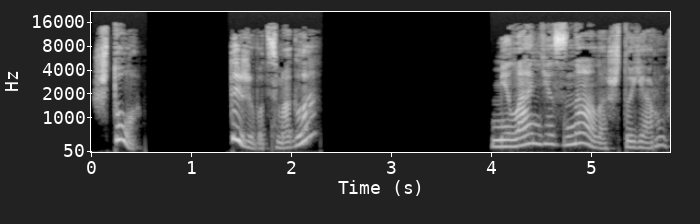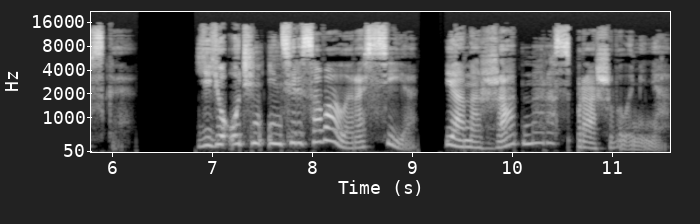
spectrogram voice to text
Что? Ты же вот смогла?» Миланья знала, что я русская. Ее очень интересовала Россия, и она жадно расспрашивала меня.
